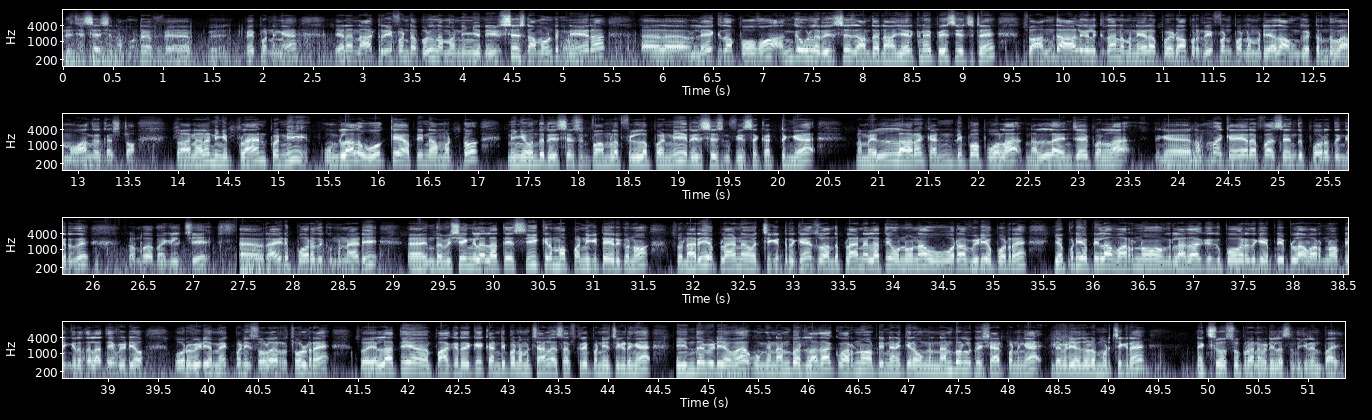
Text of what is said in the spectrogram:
ரிஜிஸ்ட்ரேஷன் அமௌண்ட்டை பே பண்ணுங்கள் ஏன்னா நாட் ரீஃபண்டபுள் நம்ம நீங்கள் ரிஜிஸ்ட்ரேஷன் அமௌண்ட்டு நேராக லேக்கு தான் போகும். அங்கே உள்ள ரிஜிஸ்ட்ரேஷன் அந்த நான் ஏற்கனவே பேசி வச்சுட்டேன். ஸோ அந்த ஆளுகளுக்கு தான் நம்ம நேராக போயிடும். அப்புறம் ரீஃபண்ட் பண்ண முடியாது. அவங்ககிட்டருந்து வாங்க கஷ்டம். ஸோ அதனால் நீங்கள் பிளான் பண்ணி உங்களால் ஓகே அப்படின்னா மட்டும் நீங்கள் வந்து ரிஜிஸ்ட்ரேஷன் ஃபார்மில் ஃபில்லப் பண்ணி ரிஜிஸ்ட்ரேஷன் ஃபீஸை கட்டுங்க. நம்ம எல்லாரும் கண்டிப்பாக போகலாம் நல்லா என்ஜாய் பண்ணலாம். நம்ம கேஆர்எஃபாக சேர்ந்து போகிறதுங்கிறது ரொம்ப மகிழ்ச்சி. ரைடு போகிறதுக்கு முன்னாடி இந்த விஷயங்கள் எல்லாத்தையும் சீக்கிரமாக பண்ணிக்கிட்டே இருக்கணும். ஸோ நிறைய பிளானை வச்சுக்கிட்டு இருக்கேன். ஸோ அந்த பிளான் எல்லாத்தையும் ஒன்று ஒன்றா ஒவ்வொரு வீடியோ போடுறேன். எப்படி எப்படிலாம் வரணும் லடாக்குக்கு போகிறதுக்கு எப்படி எப்படிலாம் வரணும் அப்படிங்கிறது எல்லாத்தையும் வீடியோ ஒரு வீடியோ மேக் பண்ணி சொல்ல சொல்கிறேன் ஸோ எல்லாத்தையும் பார்க்குறதுக்கு கண்டிப்பாக நம்ம சேனலை சப்ஸ்கிரைப் பண்ணி வச்சுக்கிடுங்க. இந்த வீடியோவை உங்கள் நண்பர் லடாக் வரணும் அப்படின்னு நினைக்கிற உங்கள் நண்பர்களுக்கும் ஷேர் பண்ணுங்கள் இந்த வீடியோ இதோட முடிச்சுக்கிறேன். நெக்ஸ்ட் ஒரு சூப்பரான வீடியோவில் சந்திக்கிறேன். பாய்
